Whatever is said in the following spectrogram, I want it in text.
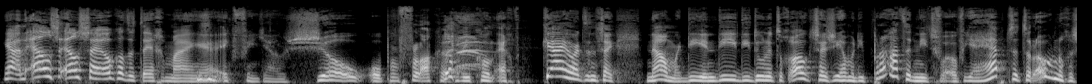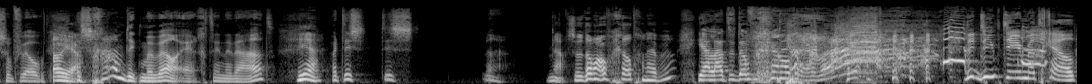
Ja, en Els, Els zei ook altijd tegen mij: eh, Ik vind jou zo oppervlakkig. Die kon echt keihard. En zei: Nou, maar die en die, die doen het toch ook? Zei ze: Ja, maar die praten niet zo over. Je hebt het er ook nog eens zoveel over. Oh ja. Dan schaamde ik me wel echt, inderdaad. Ja. Maar het is. Het is nou. Zullen we het dan maar over geld gaan hebben? Ja, laten we het over geld hebben. De diepte in met geld.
